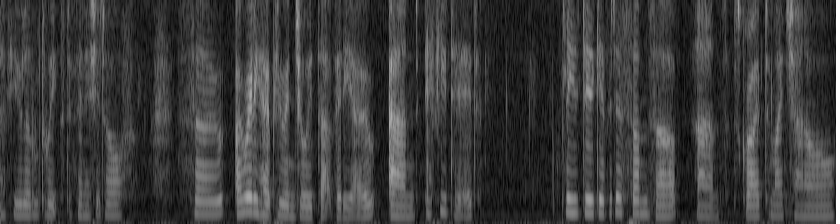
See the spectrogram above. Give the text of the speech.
And a few little tweaks to finish it off. So I really hope you enjoyed that video and if you did, please do give it a thumbs up and subscribe to my channel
